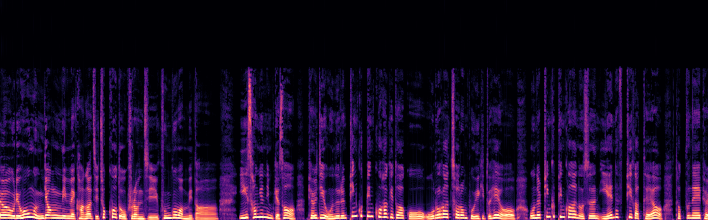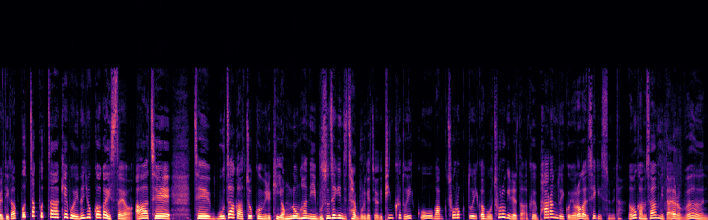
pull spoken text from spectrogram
야, 우리 홍은경님의 강아지 초코도 그런지 궁금합니다. 이성윤님께서 별디 오늘은 핑크핑크 하기도 하고 오로라처럼 보이기도 해요. 오늘 핑크핑크한 옷은 ENFP 같아요. 덕분에 별디가 뽀짝뽀짝해 보이는 효과가 있어요. 아, 제, 제 모자가 조금 이렇게 영롱하니 무슨 색인지 잘 모르겠죠. 여기 핑크도 있고, 막 초록도 있고, 아, 뭐 초록이래다. 그 파랑도 있고 여러 가지 색이 있습니다. 너무 감사합니다, 여러분.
